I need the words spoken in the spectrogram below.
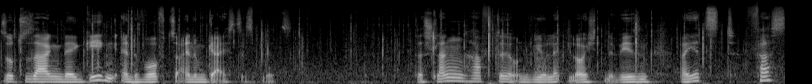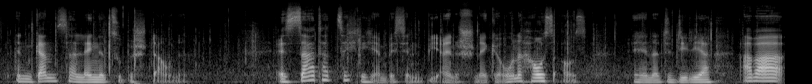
Sozusagen der Gegenentwurf zu einem Geistesblitz. Das schlangenhafte und violett leuchtende Wesen war jetzt fast in ganzer Länge zu bestaunen. Es sah tatsächlich ein bisschen wie eine Schnecke ohne Haus aus, erinnerte Delia, aber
